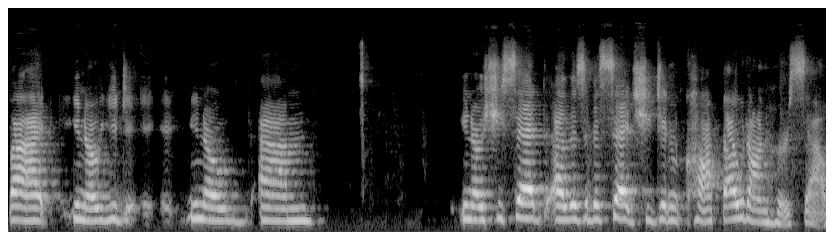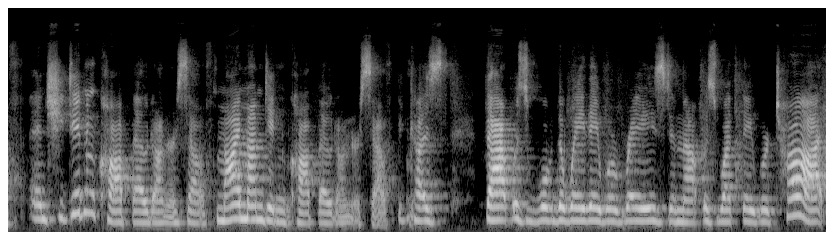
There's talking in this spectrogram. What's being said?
But you know you you know um, you know she said elizabeth said she didn't cop out on herself. And she didn't cop out on herself. My mom didn't cop out on herself because that was the way they were raised and that was what they were taught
